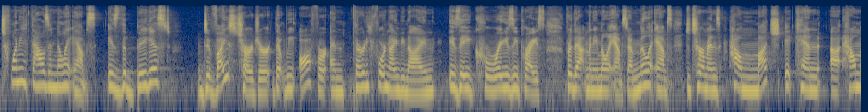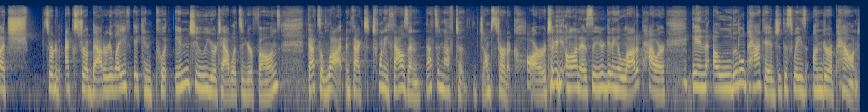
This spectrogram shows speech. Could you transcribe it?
20,000 milliamps is the biggest device charger that we offer and $34.99 is a crazy price for that many milliamps. Now milliamps determines how much it can, uh, how much sort of extra battery life it can put into your tablets and your phones. That's a lot. In fact, 20,000, that's enough to jumpstart a car, to be honest. So you're getting a lot of power in a little package. This weighs under a pound.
